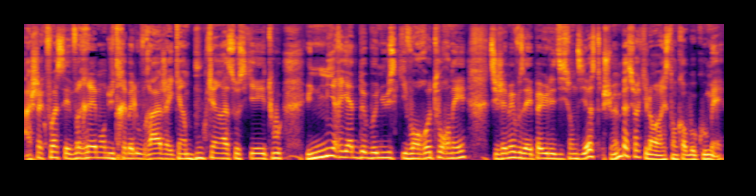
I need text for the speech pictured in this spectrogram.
À chaque fois, c'est vraiment du très bel ouvrage avec un bouquin associé et tout, une myriade de bonus qui vont retourner. Si jamais vous avez pas eu l'édition de The Host, je suis même pas sûr qu'il en reste encore beaucoup, mais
